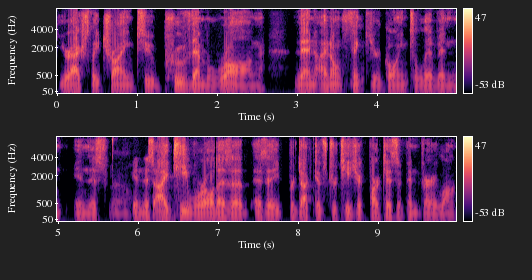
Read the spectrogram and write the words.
you're actually trying to prove them wrong, then I don't think you're going to live in in this no. in this IT world as a as a productive strategic participant very long.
